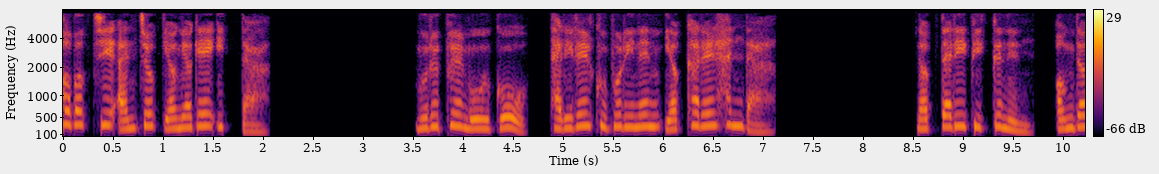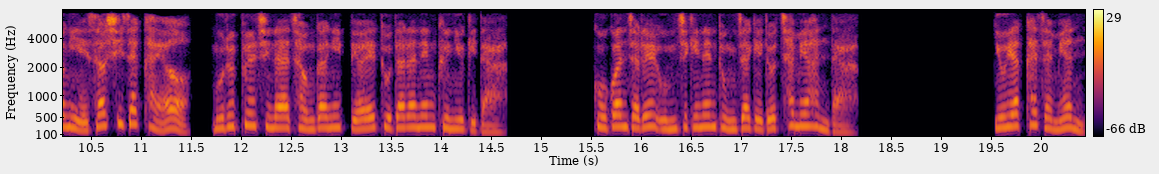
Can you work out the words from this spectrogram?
허벅지 안쪽 영역에 있다. 무릎을 모으고 다리를 구부리는 역할을 한다. 넙다리 빗근은 엉덩이에서 시작하여 무릎을 지나 정강이 뼈에 도달하는 근육이다. 고관절을 움직이는 동작에도 참여한다. 요약하자면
